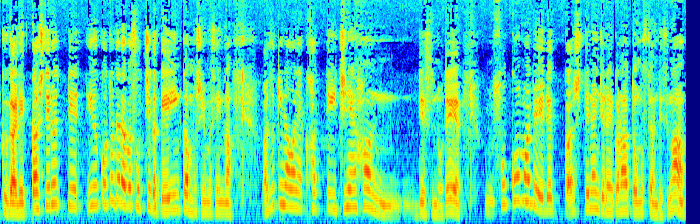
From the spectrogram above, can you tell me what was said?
クが劣化してるっていうことならばそっちが原因かもしれませんが、あずきなはね、買って1年半ですので、そこまで劣化してないんじゃないかなと思ってたんですが、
